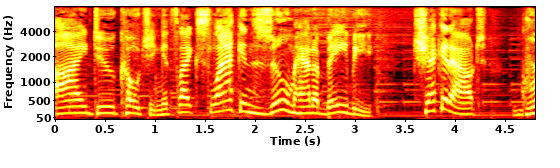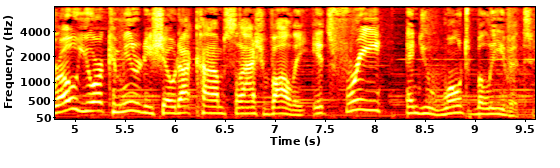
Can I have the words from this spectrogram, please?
I do coaching. It's like Slack and Zoom had a baby. Check it out growyourcommunityshow.com slash volley. It's free and you won't believe it.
